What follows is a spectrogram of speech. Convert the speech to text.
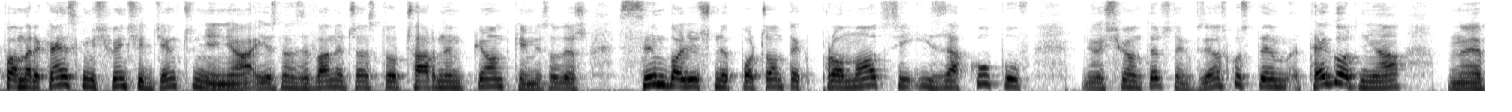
po amerykańskim święcie dziękczynienia jest nazywany często Czarnym Piątkiem. Jest to też symboliczny początek promocji i zakupów świątecznych. W związku z tym tego dnia e,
